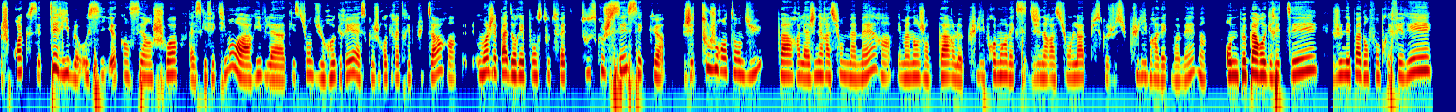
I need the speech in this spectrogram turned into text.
Je crois que c'est terrible aussi euh, quand c'est un choix, parce qu'effectivement arrive la question du regret. Est-ce que je regretterai plus tard? Moi, j'ai pas de réponse toute faite. Tout ce que je sais, c'est que j'ai toujours entendu par la génération de ma mère, et maintenant j'en parle plus librement avec cette génération-là, puisque je suis plus libre avec moi-même, on ne peut pas regretter, je n'ai pas d'enfant préféré,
